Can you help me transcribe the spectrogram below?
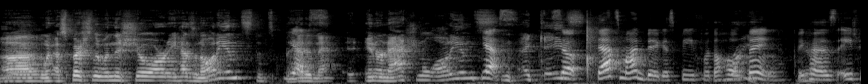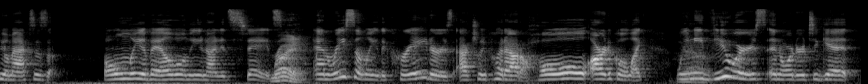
Uh, when, especially when this show already has an audience that's had an a- international audience. Yes. In that case. So that's my biggest beef with the whole Right. thing because HBO Max is only available in the United States. Right. And recently, the creators actually put out a whole article like, we Yeah. need viewers in order to get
